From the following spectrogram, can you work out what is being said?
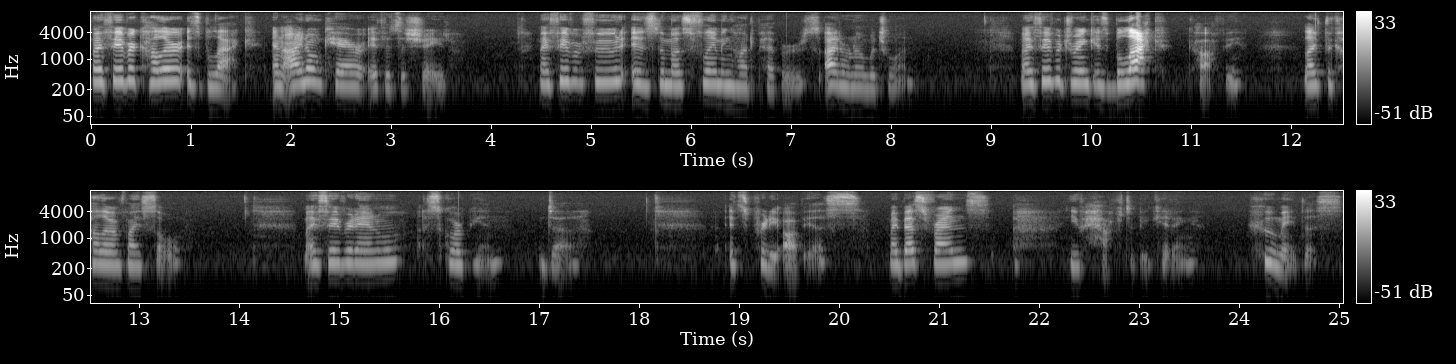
My favorite color is black, and I don't care if it's a shade. My favorite food is the most flaming hot peppers. I don't know which one. My favorite drink is black coffee, like the color of my soul. My favorite animal? A scorpion. Duh. It's pretty obvious. My best friends? You have to be kidding. Who made this?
